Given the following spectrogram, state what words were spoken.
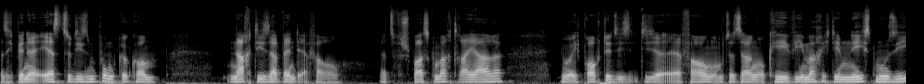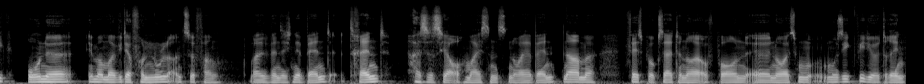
Also ich bin ja erst zu diesem Punkt gekommen, nach dieser Banderfahrung. Hat Spaß gemacht, drei Jahre. Nur ich brauchte die, diese Erfahrung, um zu sagen, okay, wie mache ich demnächst Musik, ohne immer mal wieder von Null anzufangen. Weil wenn sich eine Band trennt, heißt es ja auch meistens neuer Bandname, Facebook-Seite neu aufbauen, äh, neues Mu Musikvideo drehen.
